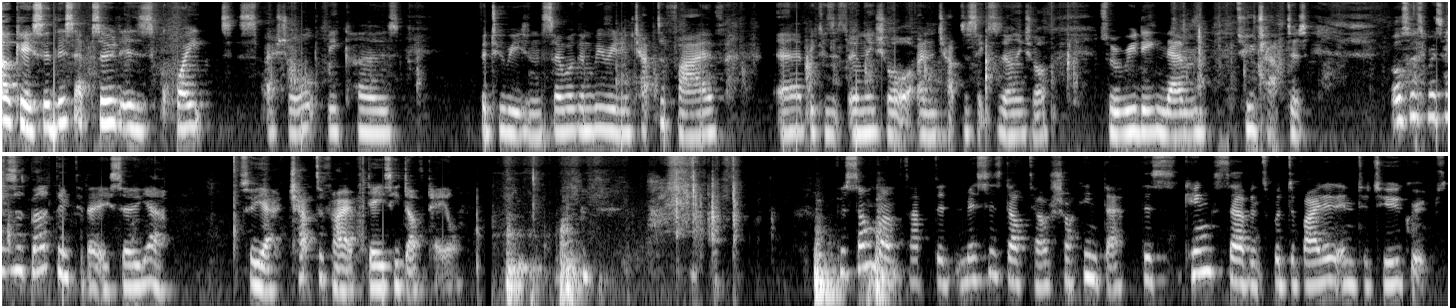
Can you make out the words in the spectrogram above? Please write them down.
Okay, so this episode is quite special because for two reasons. So we're going to be reading chapter five uh, because it's only short, and chapter six is only short. So we're reading them two chapters. Also, it's my sister's birthday today, so yeah. So yeah, chapter five, Daisy Dovetail. For some months after Mrs. Dovetail's shocking death, the king's servants were divided into two groups.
